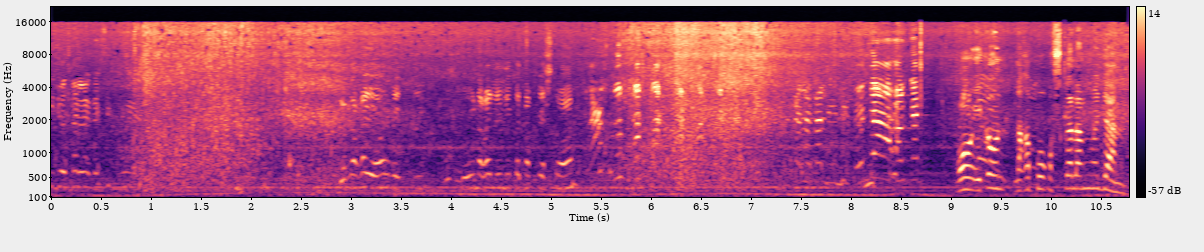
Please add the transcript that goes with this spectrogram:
Nag-video talaga si Kuya. Diyan na kayo, doon na kayo lilipat ng pwesto ha. Talaga lilipad na. Hanggat, Oh, ikaw, nakapokus ka lang na dyan.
